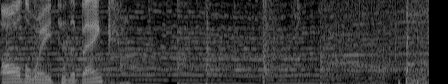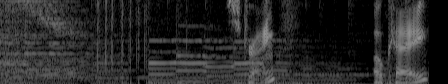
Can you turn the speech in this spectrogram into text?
all the way to the bank. Strength. Okay.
